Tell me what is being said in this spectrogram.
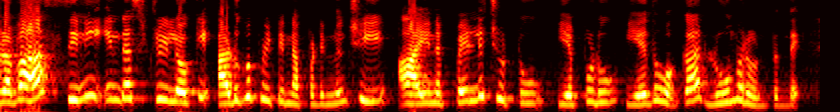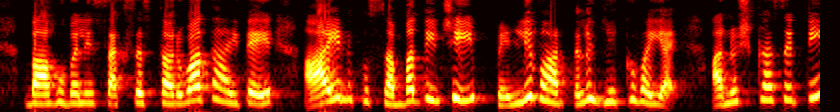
ప్రభాస్ సినీ ఇండస్ట్రీలోకి అడుగు పెట్టినప్పటి నుంచి ఆయన పెళ్ళి చుట్టూ ఎప్పుడు ఏదో ఒక రూమర్ ఉంటుంది. బాహుబలి సక్సెస్ తరువాత అయితే ఆయనకు సంబంధించి పెళ్ళి వార్తలు ఎక్కువయ్యాయి. అనుష్క శెట్టి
